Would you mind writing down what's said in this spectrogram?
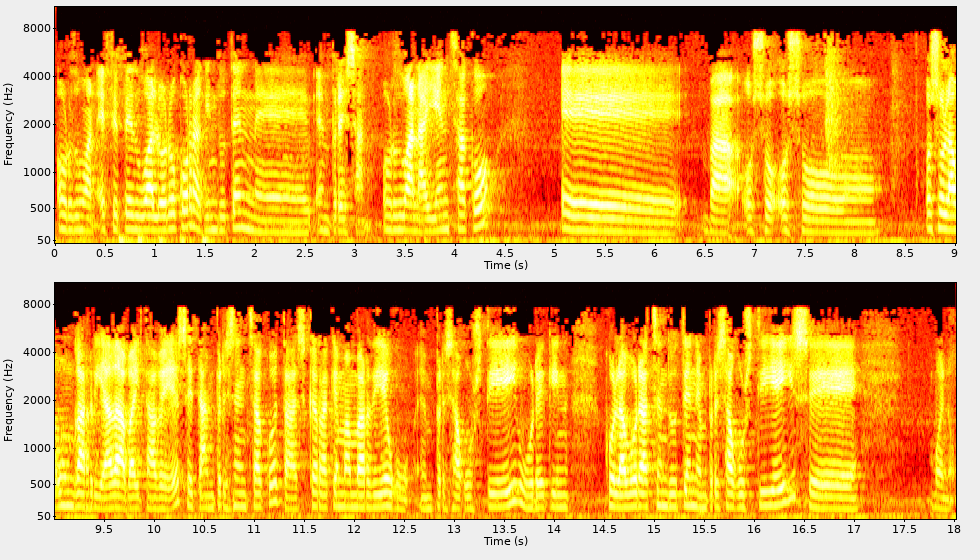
orduan FP dual orokorra egin duten e, enpresan. Orduan haientzako e, ba, oso, oso, oso lagungarria da baita bez, eta enpresentzako eta eskerrak eman bar diegu enpresa guztiei, gurekin kolaboratzen duten enpresa guztiei, ze, bueno,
